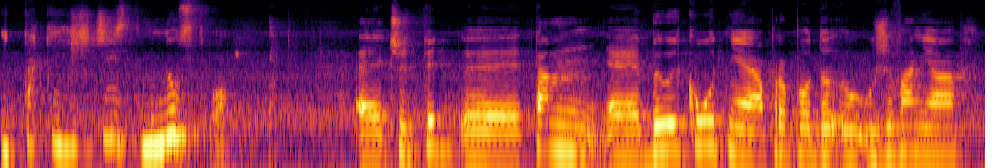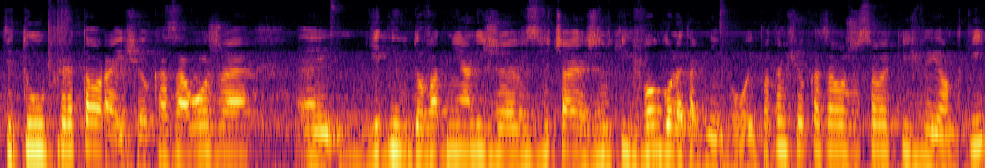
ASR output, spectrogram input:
I takich rzeczy jest mnóstwo. E, czy ty, tam były kłótnie a propos do, używania tytułu pretora i się okazało, że E, jedni udowadniali, że w zwyczajach rzymskich w ogóle tak nie było i potem się okazało, że są jakieś wyjątki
